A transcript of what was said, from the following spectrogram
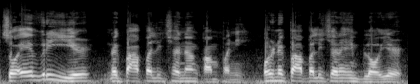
So every year, nagpapalit siya ng company or nagpapalit siya ng employer.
